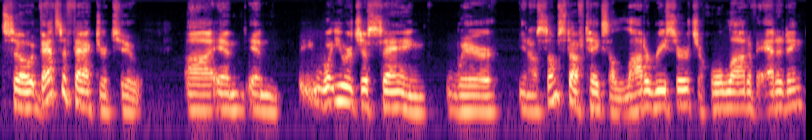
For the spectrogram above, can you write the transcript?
So that's a factor too. Uh, and and what you were just saying, where you know some stuff takes a lot of research, a whole lot of editing.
